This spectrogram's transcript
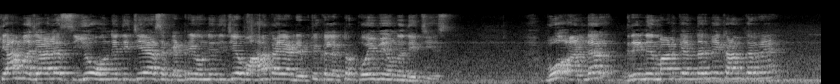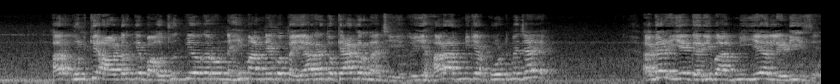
क्या मजाल है सीओ होने दीजिए या सेक्रेटरी होने दीजिए, वहाँ का या डिप्टी कलेक्टर कोई भी होने दीजिए वो अंडर गृह निर्माण के अंदर में काम कर रहे हैं। और उनके ऑर्डर के बावजूद भी अगर वो नहीं मानने को तैयार है तो क्या करना चाहिए? तो ये हर आदमी क्या कोर्ट में जाए? अगर ये गरीब आदमी, ये लेडीज़ है,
